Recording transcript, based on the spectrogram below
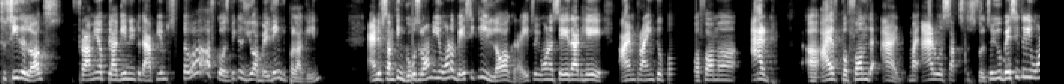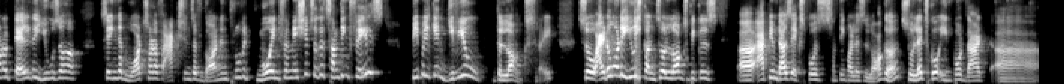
to see the logs from your plugin into the Appium server? Of course, because you are building the plugin. And if something goes wrong, you want to basically log, right? So you want to say that, hey, I'm trying to perform a ad. Uh, I have performed the ad. My ad was successful. So you basically want to tell the user saying that what sort of actions have gone in through with more information so that something fails people can give you the logs right so i don't want to use console logs because uh, appium does expose something called as logger so let's go import that uh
